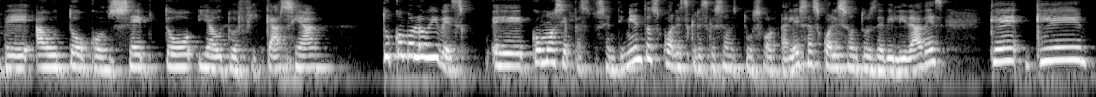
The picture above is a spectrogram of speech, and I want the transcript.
de autoconcepto y autoeficacia. ¿Tú cómo lo vives? Eh, ¿Cómo aceptas tus sentimientos? ¿Cuáles crees que son tus fortalezas? ¿Cuáles son tus debilidades? ¿Qué, qué,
